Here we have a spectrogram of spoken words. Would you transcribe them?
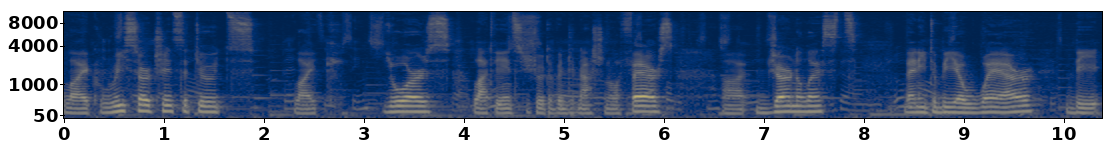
like research institutes, like yours, Latvia Institute of International Affairs, uh, journalists. They need to be aware the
